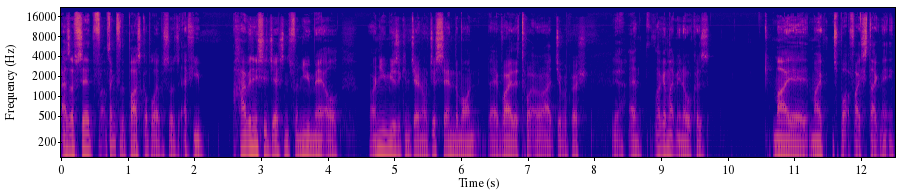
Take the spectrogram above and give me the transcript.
as I've said, I think for the past couple of episodes, if you have any suggestions for new metal or new music in general, just send them on uh, via the Twitter at Gibberpish Yeah. and fucking let me know because my uh, my Spotify's stagnating,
